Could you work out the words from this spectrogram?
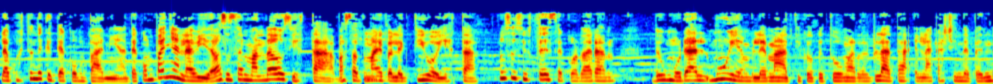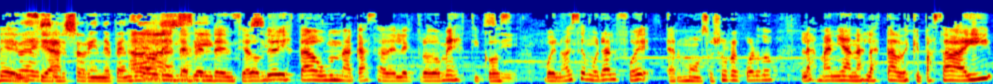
la cuestión de que te acompaña. Te acompaña en la vida. Vas a ser mandados y está. Vas a tomar el colectivo y está. No sé si ustedes se acordarán de un mural muy emblemático que tuvo Mar del Plata en la calle Te iba a Independencia. decir sobre independencia. sobre Ah, sí. Independencia, donde sí. hoy está una casa de electrodomésticos. Sí. Bueno, ese mural fue hermoso. Yo recuerdo las mañanas, las tardes que pasaba ahí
